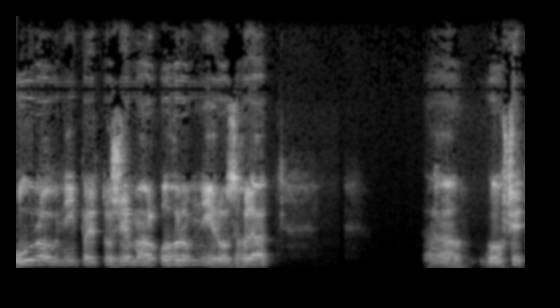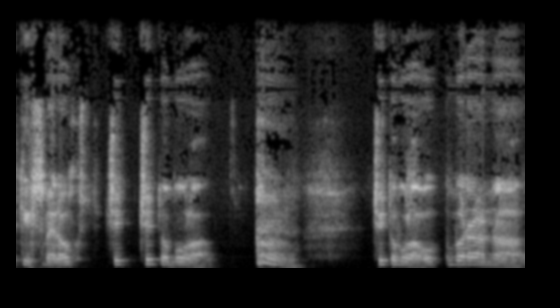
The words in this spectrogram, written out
úrovni, pretože mal ohromný rozhľad vo všetkých smeroch, či, či, to bola, či to bola obrana,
